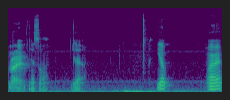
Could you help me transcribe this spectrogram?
right That's all. Yeah. Yep. All right.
